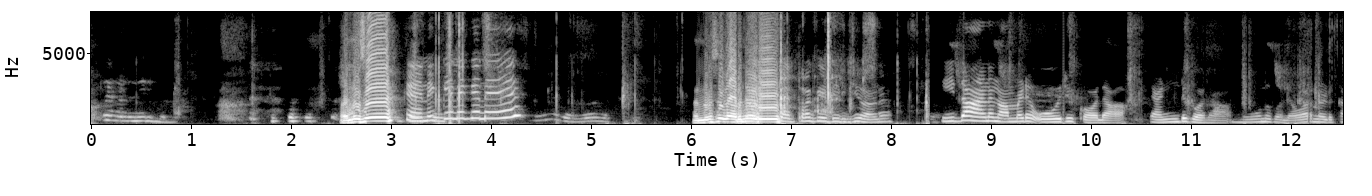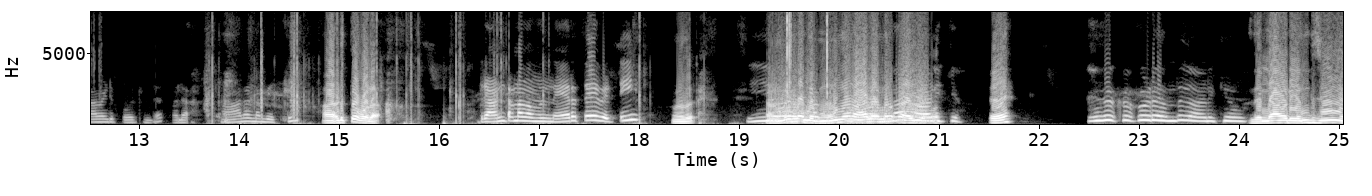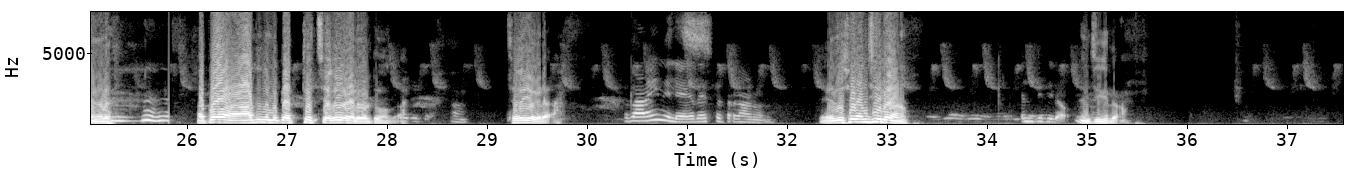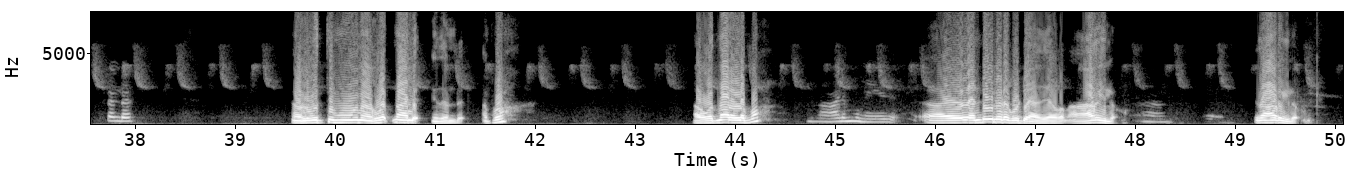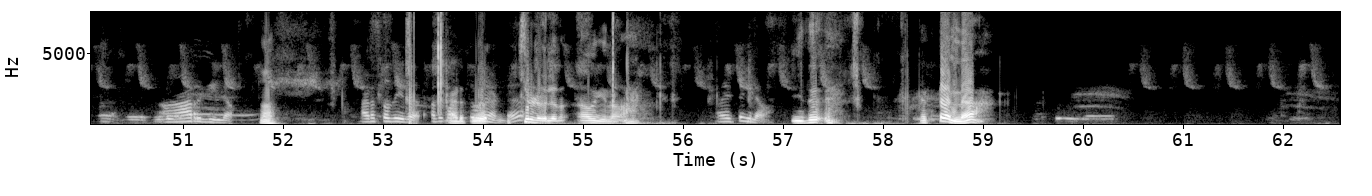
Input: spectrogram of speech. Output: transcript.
ഇതാണ് നമ്മുടെ ഒരു കൊല. രണ്ട് കൊല. മൂന്ന് കൊല. ഒരെണ്ണം എടുക്കാൻ വേണ്ടി പോയിട്ടുണ്ട്. കൊല. നാലെണ്ണം വെട്ടി. അടുത്ത കൊല. രണ്ടെണ്ണം നമ്മൾ നേരത്തെ വെട്ടി. മൂന്നോ നാലെണ്ണം? ഏ? ഇതൊക്കെ കൂടെ എന്ത് കാണിക്കും? ഇതെല്ലാം കൂടി എന്ത് ചെയ്യും ഞങ്ങൾ? അപ്പൊ ആദ്യം നമുക്ക് ഏറ്റവും ചെറിയ വില തൊട്ട് നോക്കാം. ചെറിയ വില. പറയുന്നില്ലേ ഏകദേശം എത്ര കാണും ഏകദേശം അഞ്ച് കിലോ കാണും. അഞ്ച് കിലോ. അഞ്ച് കിലോ. ഉണ്ട് അറുപത്തി മൂന്ന് അറുപത്തിനാല് ഇതുണ്ട്. അപ്പൊ? അറുപത്തിനാലുള്ളപ്പോ രണ്ട് കിലോയുടെ കൂട്ടിയാൽ മതി. ആറ് കിലോ. ഇത് ആറ് കിലോ. ആറ് കിലോ. ആ. അടുത്തത് ഇത്. അത് അടുത്തത് ഉണ്ട് ഇച്ചിരി വലുത്. ആറ് കിലോ. എട്ട് കിലോ. ഇത് എട്ടല്ല.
